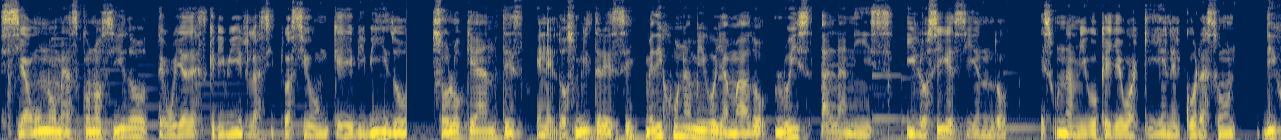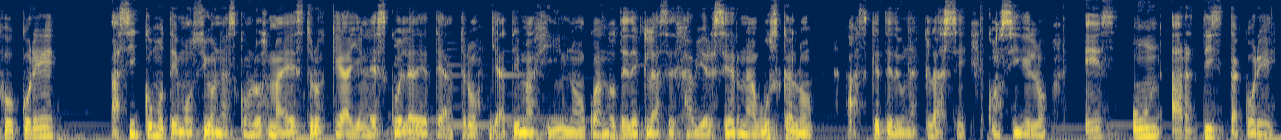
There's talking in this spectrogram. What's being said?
Si aún no me has conocido, te voy a describir la situación que he vivido. Solo que antes, en el 2013, me dijo un amigo llamado Luis Alanís, y lo sigue siendo, es un amigo que llevo aquí en el corazón. Dijo, Coré, así como te emocionas con los maestros que hay en la escuela de teatro, ya te imagino, cuando te dé clases Javier Serna, búscalo, haz que te dé una clase, consíguelo. Es un artista, Coré.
